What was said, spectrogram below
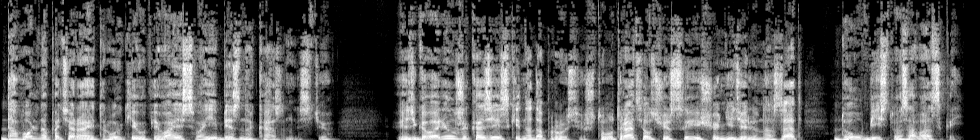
довольно потирает руки, упиваясь своей безнаказанностью. Ведь говорил же Казицкий на допросе, что утратил часы еще неделю назад до убийства Завадской.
